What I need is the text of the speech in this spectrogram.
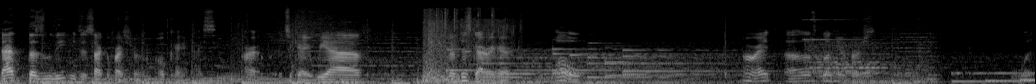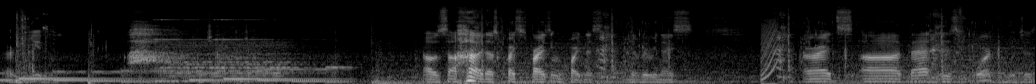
That doesn't lead me to the sacrifice room. Okay, I see. Alright, it's okay. We have, we have this guy right here. Oh. Alright, uh, let's go in here first. What are you? good job, good job. That was, uh, that was quite surprising, quite nice, very nice. Alright, uh, that is Fork, which is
